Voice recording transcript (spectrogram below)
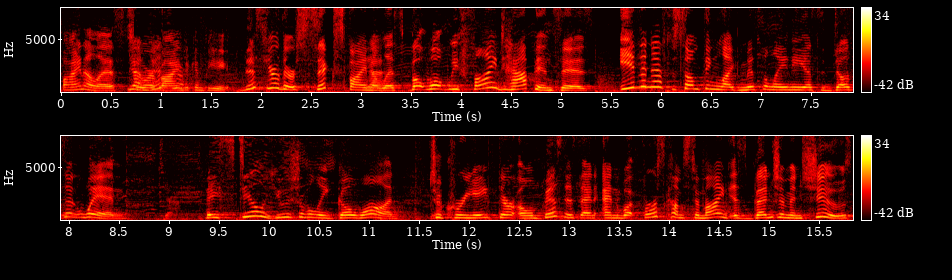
finalists yeah, who are vying year, to compete. This year there's six finalists, yes. but what we find happens is even if something like miscellaneous doesn't win, they still usually go on to create their own business. And, and what first comes to mind is Benjamin Shoes.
